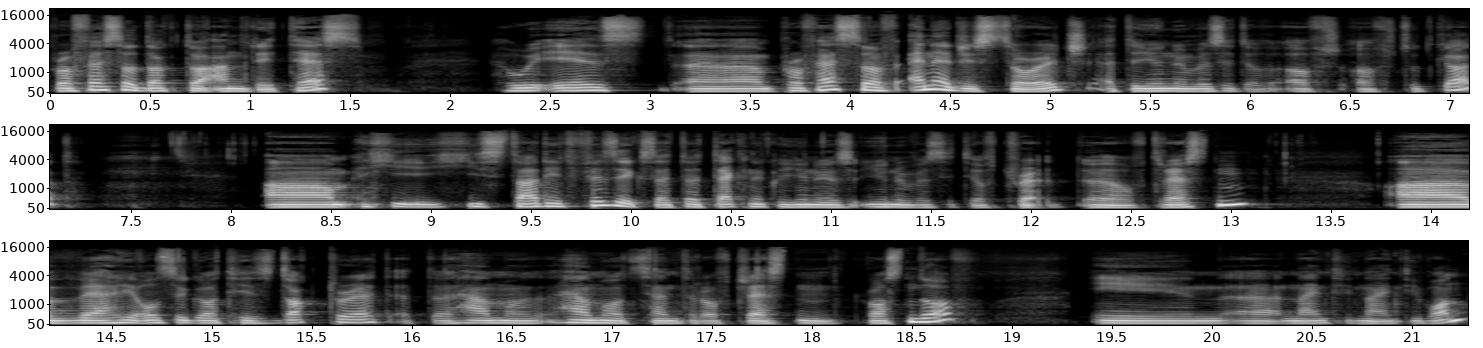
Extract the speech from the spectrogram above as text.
Professor Dr. André Thess, who is uh, professor of energy storage at the University of, of, of Stuttgart. Um, he, he studied physics at the Technical Uni University of, uh, of Dresden uh, where he also got his doctorate at the Helmholtz, Helmholtz Center of Dresden Rossendorf in uh, 1991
